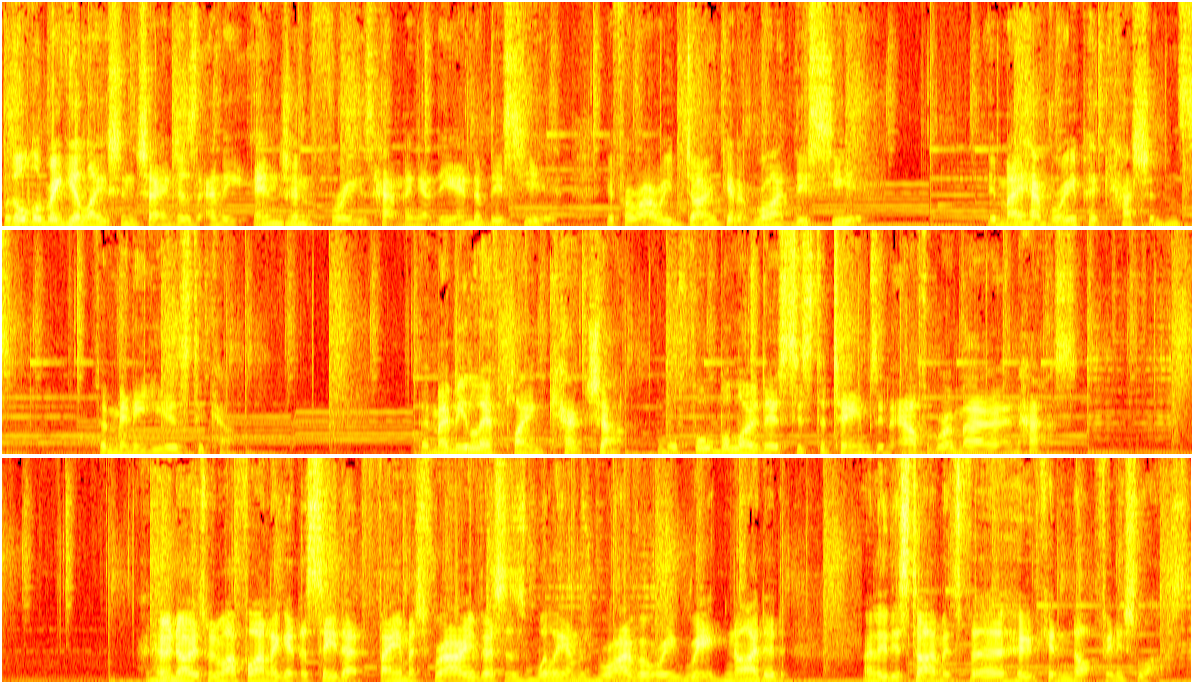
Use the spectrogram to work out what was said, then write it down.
With all the regulation changes and the engine freeze happening at the end of this year, if Ferrari don't get it right this year, it may have repercussions for many years to come. They may be left playing catch up and will fall below their sister teams in Alfa Romeo and Haas. And who knows, we might finally get to see that famous Ferrari versus Williams rivalry reignited, only this time it's for who can not finish last.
